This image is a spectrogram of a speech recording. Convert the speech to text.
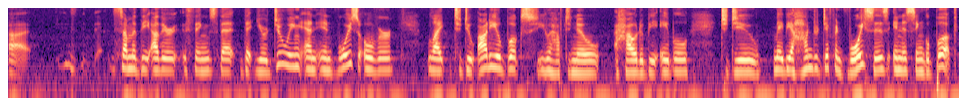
uh, some of the other things that, that you're doing. And in voiceover, like to do audiobooks, you have to know how to be able to do maybe a hundred different voices in a single book.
